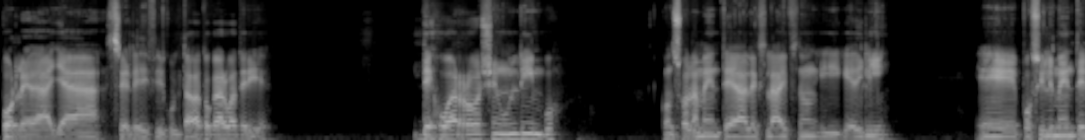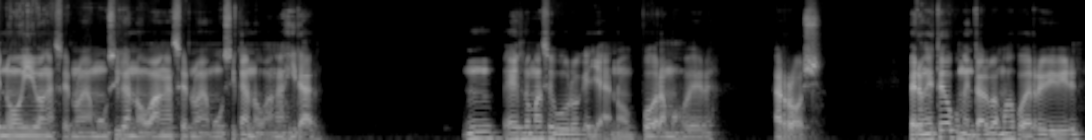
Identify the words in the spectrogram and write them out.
por la edad ya se le dificultaba tocar batería dejó a Rush en un limbo con solamente Alex Lifeson y Geddy Lee. Eh, posiblemente no iban a hacer nueva música, no van a hacer nueva música, no van a girar. Mm, es lo más seguro que ya no podamos ver a Rush. Pero en este documental vamos a poder revivir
